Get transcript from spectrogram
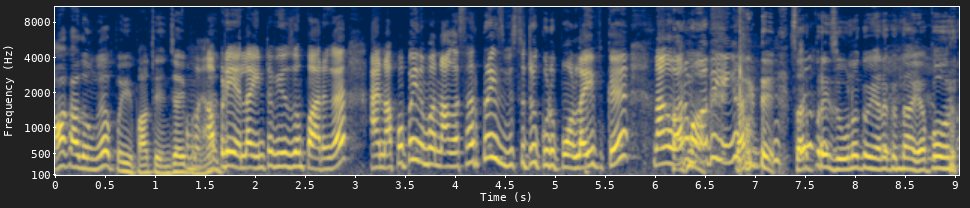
பார்க்காதவங்க போய் பார்த்து என்ஜாய் பண்ணுங்க. அப்படியே எல்லா இன்டர்வியூஸும் பாருங்க. அண்ட் அப்பப்போ இந்த மாதிரி நாங்க சர்ப்ரைஸ் விசிட் கொடுப்போம் லைஃப்க்கு நாங்க வரும்போது கரெக்ட் சர்ப்ரைஸ் உனக்கும் எனக்கும் தான். எப்போ வரும்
